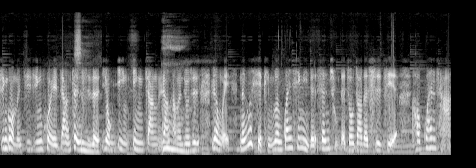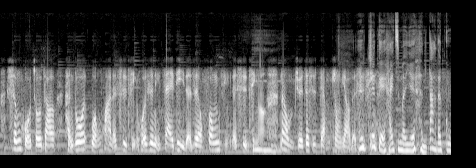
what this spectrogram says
经过我们基金会这样正式的 用印印章，让他们就是认为能够写评论，关心你的身处的周遭的世界，然后观察生活周遭很多文化的事情，或者是你在地的这种风景的事情哦。那我们觉得。这是非常重要的事情，这给孩子们也很大的鼓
